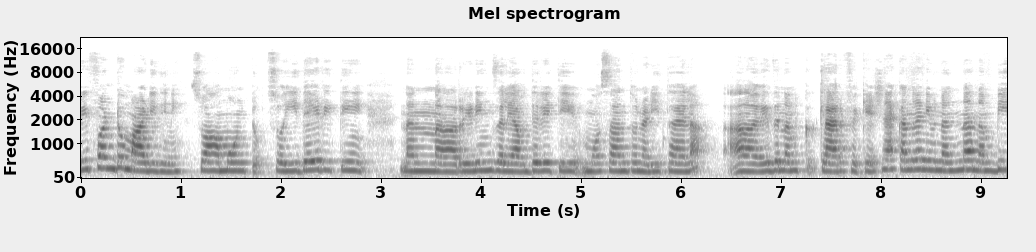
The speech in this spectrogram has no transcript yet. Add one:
ರೀಫಂಡು ಮಾಡಿದ್ದೀನಿ ಸೊ ಅಮೌಂಟು ಸೊ ಇದೇ ರೀತಿ ನನ್ನ ರೀಡಿಂಗ್ಸಲ್ಲಿ ಯಾವುದೇ ರೀತಿ ಮೋಸ ಅಂತೂ ನಡೀತಾ ಇಲ್ಲ. ಇದು ನನ್ನ ಕ್ಲಾರಿಫಿಕೇಶನ್ ಯಾಕಂದ್ರೆ ನೀವು ನನ್ನ ನಂಬಿ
